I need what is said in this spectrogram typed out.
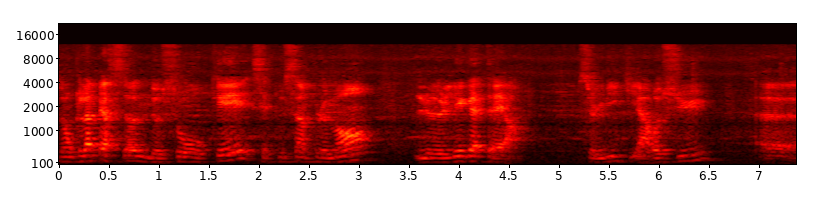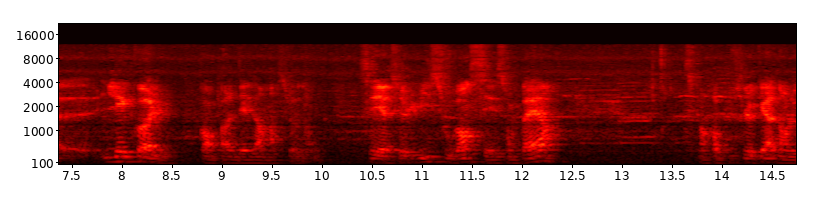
Donc la personne de Sooke, c'est tout simplement le légataire, celui qui a reçu euh, l'école, quand on parle des arts martiaux. C'est celui, souvent c'est son père, c'est encore plus le cas dans le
